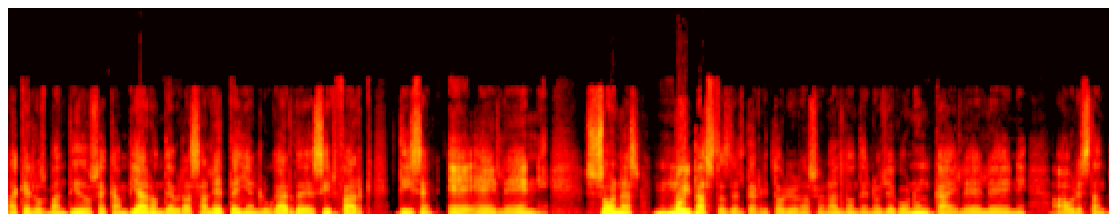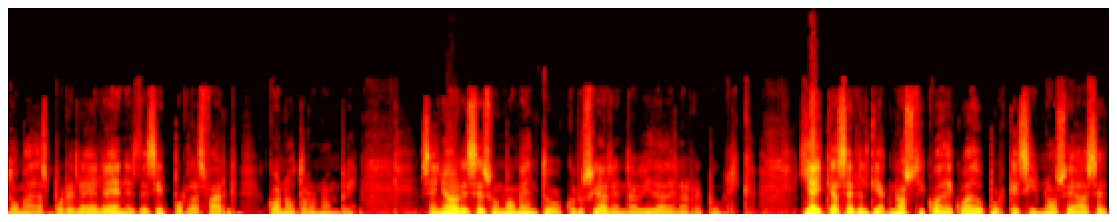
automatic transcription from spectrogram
a que los bandidos se cambiaron de brazalete y en lugar de decir FARC dicen ELN. Zonas muy vastas del territorio nacional donde no llegó nunca el ELN, ahora están tomadas por el ELN, es decir, por las FARC con otro nombre. Señores, es un momento crucial en la vida de la República. Y hay que hacer el diagnóstico adecuado porque si no se hace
